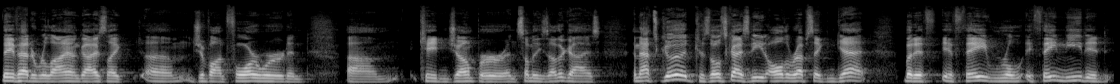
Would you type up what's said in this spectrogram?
they've had to rely on guys like um, Javon Forward and um, Caden Jumper and some of these other guys, and that's good because those guys need all the reps they can get. But if if they re- if they needed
